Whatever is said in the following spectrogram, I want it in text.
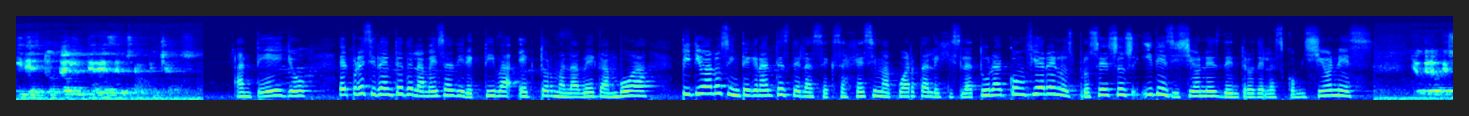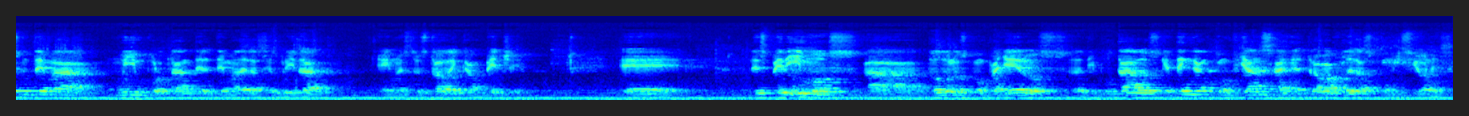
y del total interés de los campechanos. Ante ello, el presidente de la mesa directiva, Héctor Malavé Gamboa, pidió a los integrantes de la 64 legislatura confiar en los procesos y decisiones dentro de las comisiones. Yo creo que es un tema muy importante el tema de la seguridad en nuestro estado de Campeche. Eh, les pedimos a todos los compañeros eh, diputados que tengan confianza en el trabajo de las comisiones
